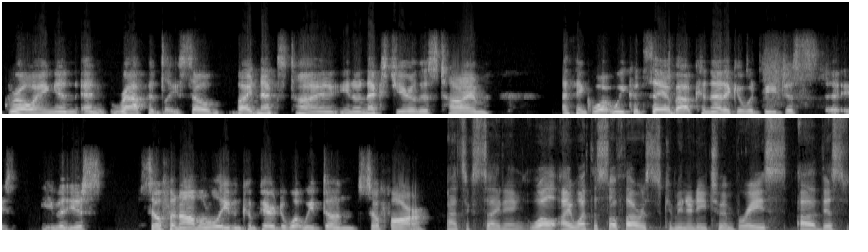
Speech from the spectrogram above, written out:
growing and and rapidly so by next time you know next year this time I think what we could say about Connecticut would be just uh, even just so phenomenal, even compared to what we've done so far. That's exciting. Well, I want the Slow Flowers community to embrace uh, this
